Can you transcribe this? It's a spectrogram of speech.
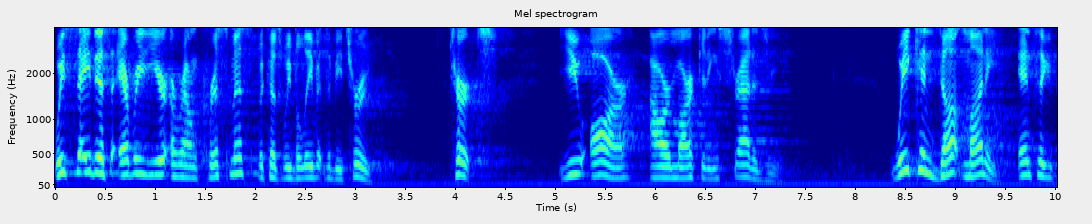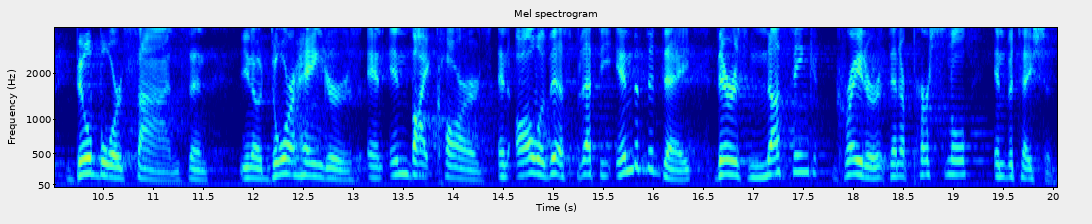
We say this every year around Christmas because we believe it to be true. Church, you are our marketing strategy. We can dump money into billboard signs and you know, door hangers and invite cards and all of this. But at the end of the day, there is nothing greater than a personal invitation.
